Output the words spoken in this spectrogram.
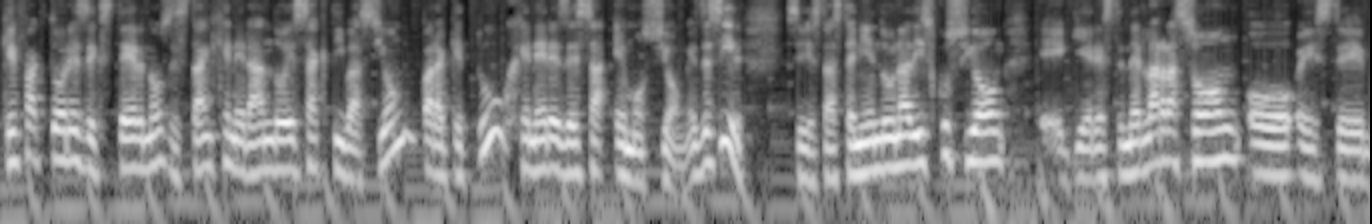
Qué factores externos están generando esa activación para que tú generes esa emoción. Es decir, si estás teniendo una discusión, eh, quieres tener la razón o este,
